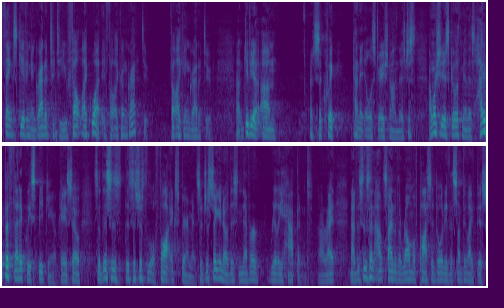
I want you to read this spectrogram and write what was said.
thanksgiving and gratitude to you felt like what? It felt like ungratitude. Felt like ingratitude. I'll give you um, just a quick kind of illustration on this. Just I want you to just go with me on this. Hypothetically speaking, okay. So so this is this is just a little thought experiment. So just so you know, this never really happened. All right. Now this isn't outside of the realm of possibility that something like this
